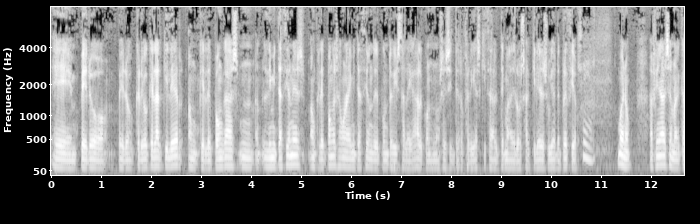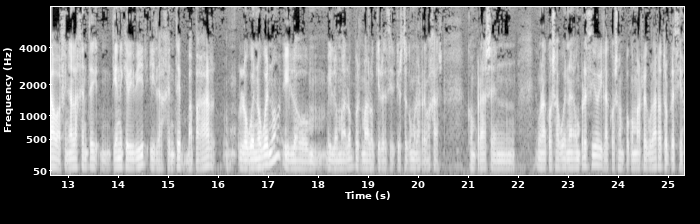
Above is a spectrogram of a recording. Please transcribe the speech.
Eh, pero, pero creo que el alquiler, aunque le pongas mm, limitaciones, aunque le pongas alguna limitación desde el punto de vista legal, con no sé si te referías quizá al tema de los alquileres subidas de precio, bueno, al final es el mercado, al final la gente tiene que vivir y la gente va a pagar lo bueno bueno y lo, y lo malo pues malo. Quiero decir que esto como las rebajas, compras en una cosa buena a un precio y la cosa un poco más regular a otro precio.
